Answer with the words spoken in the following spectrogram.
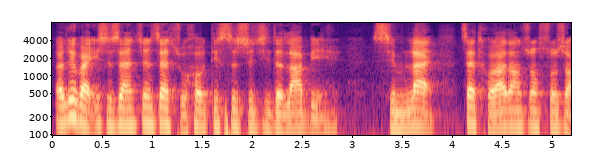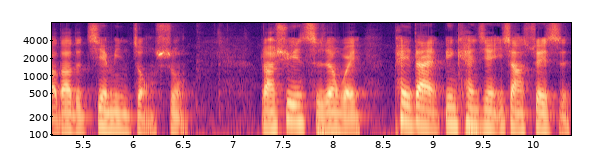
而六百一十三正在主后第四世纪的拉比 Simlai 在妥拉当中所找到的诫命总数。拉旭因此认为。佩戴并看见以上穗子，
